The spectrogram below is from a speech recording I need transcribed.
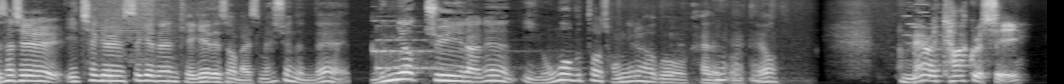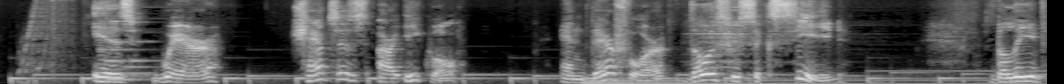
사실 이 책을 쓰게 된 계기에 대해서 말씀해 주셨는데 능력주의라는 이 용어부터 정리를 하고 가야 될 것 같아요. Meritocracy is where chances are equal, and therefore those who succeed believe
